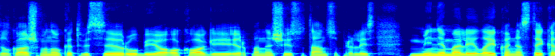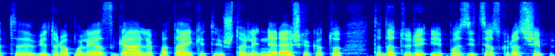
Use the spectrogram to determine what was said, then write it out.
dėl ko aš manau, kad visi Rubio, Okogi ir panašiai su Townsu praleis minimaliai laiko, nes tai, kad vidurio polėjas gali pataikyti iš toli, nereiškia, kad tu tada turi į pozicijas, kurios šiaip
